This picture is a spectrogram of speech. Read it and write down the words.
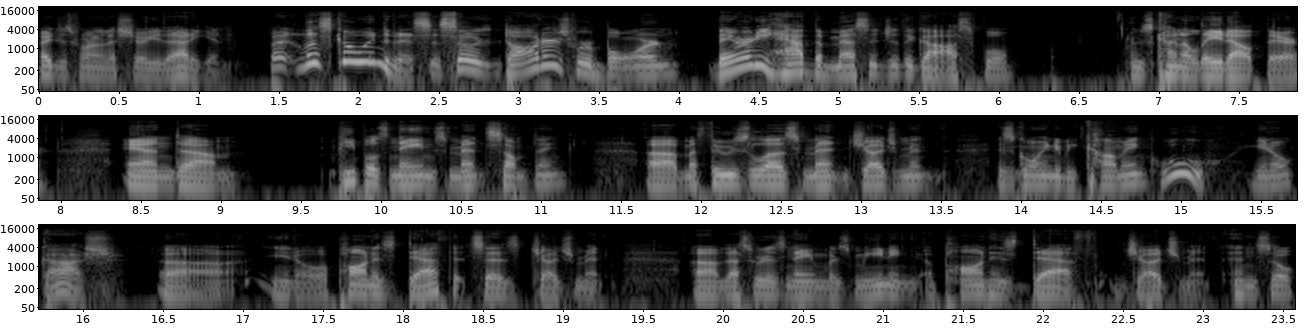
I just wanted to show you that again. But let's go into this. So daughters were born. They already had the message of the gospel. It was kind of laid out there. And um, people's names meant something. Uh, Methuselah's meant judgment is going to be coming. Ooh, you know, gosh, uh, you know, upon his death, it says judgment. Um, that's what his name was meaning. Upon his death, judgment. And so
